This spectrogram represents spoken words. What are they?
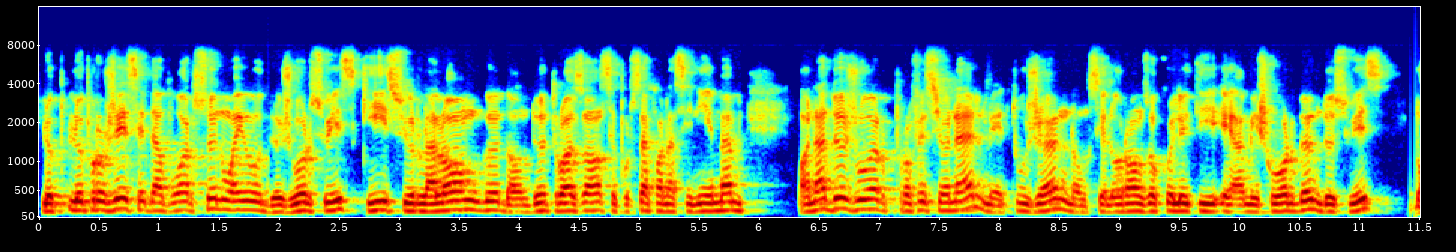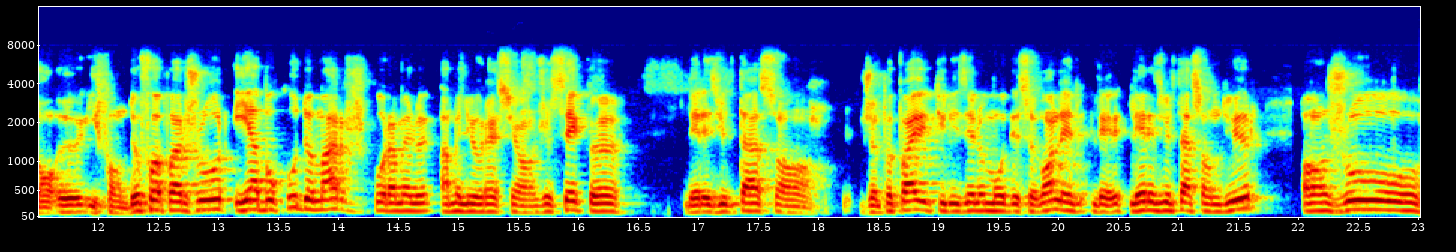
le, le, projet, c'est d'avoir ce noyau de joueurs suisses qui, sur la longue, dans deux, trois ans, c'est pour ça qu'on a signé même. On a deux joueurs professionnels, mais tout jeunes. Donc, c'est Lorenzo Coletti et Amish Warden de Suisse. Bon, eux, ils font deux fois par jour. Il y a beaucoup de marge pour amélioration. Je sais que les résultats sont, je ne peux pas utiliser le mot décevant, les, résultats sont durs. On joue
